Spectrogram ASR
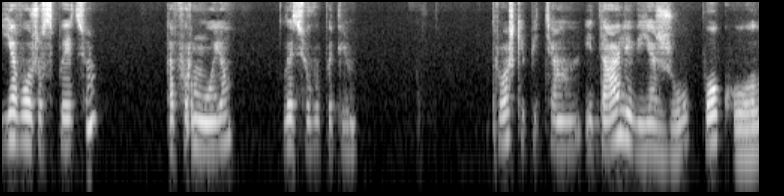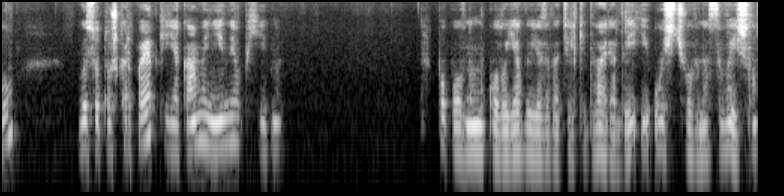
я ввожу спицю та формую лицьову петлю. Трошки підтягую і далі в'яжу по колу висоту шкарпетки, яка мені необхідна. По повному колу я вив'язала тільки два ряди, і ось що в нас вийшло.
